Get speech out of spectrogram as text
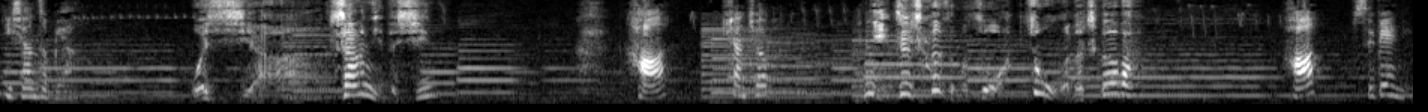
你想怎么样？我想伤你的心。好啊，上车吧。你这车怎么坐啊？坐我的车吧。好，随便你。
